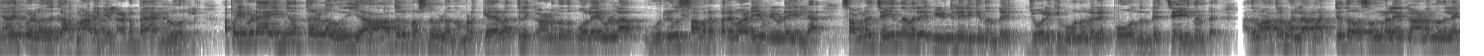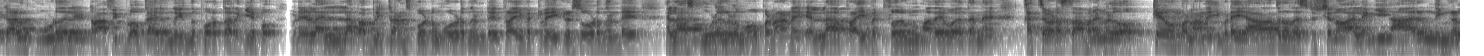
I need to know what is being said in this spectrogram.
ഞാനിപ്പോൾ ഉള്ളത് കർണാടകയിലാണ് ബാംഗ്ലൂരിൽ അപ്പോൾ ഇവിടെ ഇങ്ങനത്തെ ഉള്ള ഒരു യാതൊരു പ്രശ്നവുമില്ല. നമ്മൾ കേരളത്തിൽ കാണുന്നത് പോലെയുള്ള ഒരു സമര പരിപാടിയും ഇവിടെ ഇല്ല. സമരം ചെയ്യുന്നവർ വീട്ടിലിരിക്കുന്നുണ്ട് ജോലിക്ക് പോകുന്നവർ പോകുന്നുണ്ട് ചെയ്യുന്നുണ്ട്. അത് മാത്രമല്ല മറ്റ് ദിവസങ്ങളിൽ കാണുന്നതിനേക്കാളും കൂടുതൽ ട്രാഫിക് ബ്ലോക്ക് ആയിരുന്നു ഇന്ന് പുറത്തിറങ്ങിയപ്പോൾ. ഇവിടെയുള്ള എല്ലാ പബ്ലിക് ട്രാൻസ്പോർട്ടും ഓടുന്നുണ്ട് പ്രൈവറ്റ് വെഹിക്കിൾസ് ഓടുന്നുണ്ട് എല്ലാ സ്കൂളുകളും ഓപ്പൺ ആണ് എല്ലാ പ്രൈവറ്റ് ഫേമും അതേപോലെ തന്നെ കച്ചവട സ്ഥാപനങ്ങളും ഒക്കെ ഓപ്പൺ ആണ്. ഇവിടെ യാതൊരു റെസ്ട്രിക്ഷനോ അല്ലെങ്കിൽ ആരും നിങ്ങൾ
